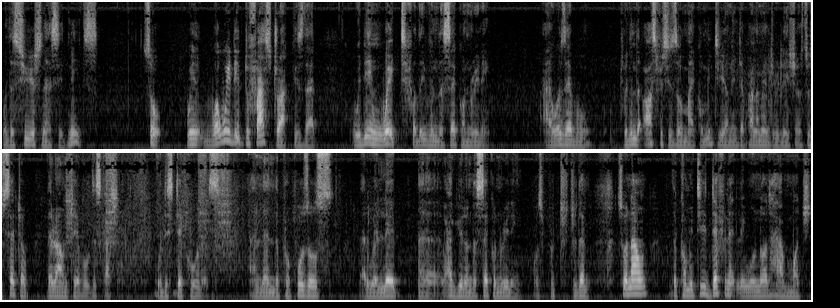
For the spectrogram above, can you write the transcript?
with the seriousness it needs. So, we, what we did to fast track is that we didn't wait for the, even the second reading. I was able, within the auspices of my Committee on Interparliamentary Relations, to set up the roundtable discussion with the stakeholders. And then the proposals that were led, uh, argued on the second reading was put to them. So now the committee definitely will not have much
